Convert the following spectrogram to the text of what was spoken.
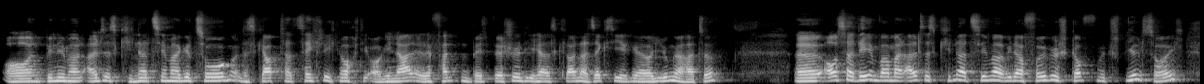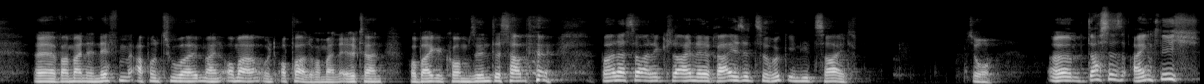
und bin in mein altes Kinderzimmer gezogen und es gab tatsächlich noch die Original-Elefantenbettwäsche, die ich als kleiner sechsjähriger Junge hatte. Äh, außerdem war mein altes Kinderzimmer wieder vollgestopft mit Spielzeug, äh, weil meine Neffen ab und zu bei meinen Oma und Opa, also bei meinen Eltern, vorbeigekommen sind. Deshalb war das so eine kleine Reise zurück in die Zeit. So, ähm, das ist eigentlich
